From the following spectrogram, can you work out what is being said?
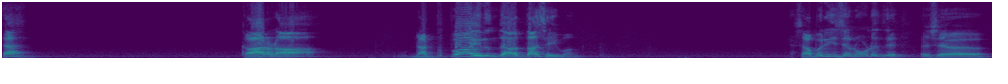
ஆ? காரணம் நட்பாக இருந்தால் தான் செய்வாங்க. சபரீசனோடு ச-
